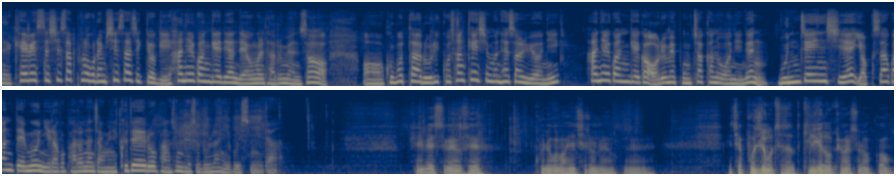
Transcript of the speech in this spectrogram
네, KBS 시사 프로그램 시사직격이 한일 관계에 대한 내용을 다루면서 어, 구보타 루리코 상케이 신문 해설위원이 한일 관계가 어려움에 봉착한 원인은 문재인 씨의 역사관 때문이라고 발언한 장면이 그대로 방송돼서 논란이 일고 있습니다. KBS가 요새 곤욕을 많이 치르네요. 예. 제가 보지를 못해서 길게 논평할 수는 없고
